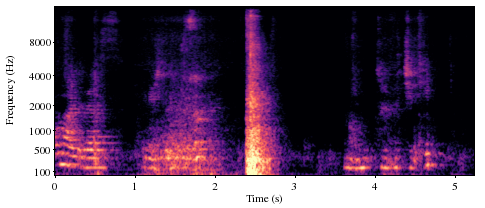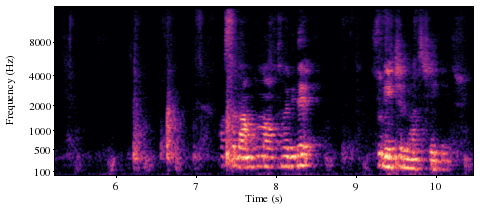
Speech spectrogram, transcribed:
Onlar da biraz güneşte dursun. Bu tarafa çekeyim. Aslında ben bunun altına bir de su geçirmez şey getir.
